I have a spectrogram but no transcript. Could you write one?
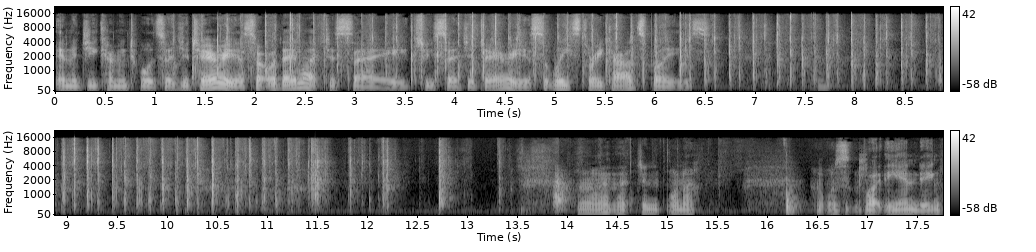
energy coming towards Sagittarius. What would they like to say to Sagittarius? At least three cards, please. Alright, that didn't want to... It was like the ending.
